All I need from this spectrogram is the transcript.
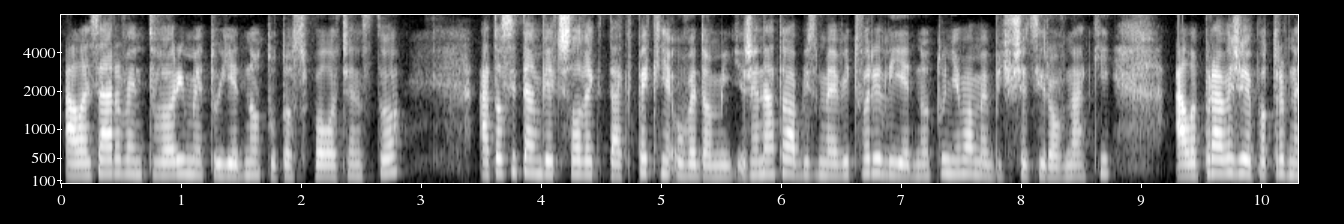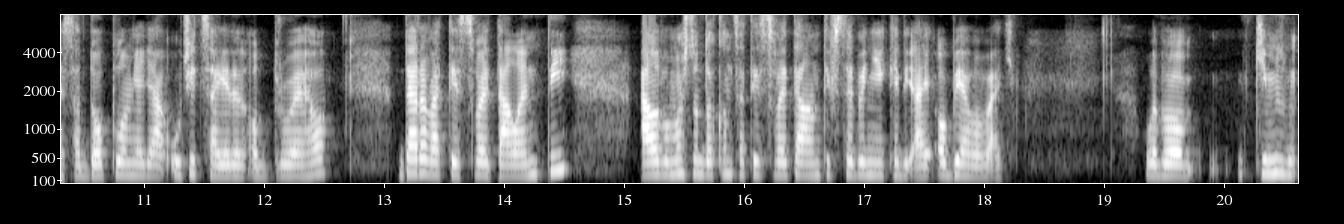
ale zároveň tvoríme tú jednotu, to spoločenstvo. A to si tam vie človek tak pekne uvedomiť, že na to, aby sme vytvorili jednotu, nemáme byť všetci rovnakí, ale práve, že je potrebné sa doplňať a učiť sa jeden od druhého, darovať tie svoje talenty, alebo možno dokonca tie svoje talenty v sebe niekedy aj objavovať lebo kým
